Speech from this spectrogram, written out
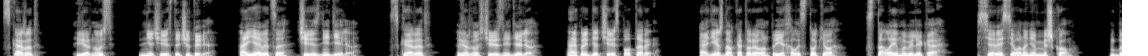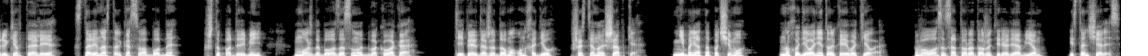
Скажет «вернусь дня через 3-4», а явится через неделю. Скажет «вернусь через неделю», а придет через полторы. Одежда, в которой он приехал из Токио, стала ему велика. Все висело на нем мешком. Брюки в талии стали настолько свободны, что под ремень можно было засунуть два кулака. Теперь даже дома он ходил в шерстяной шапке. Непонятно почему, но худело не только его тело. Волосы Сатора тоже теряли объем, истончались.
